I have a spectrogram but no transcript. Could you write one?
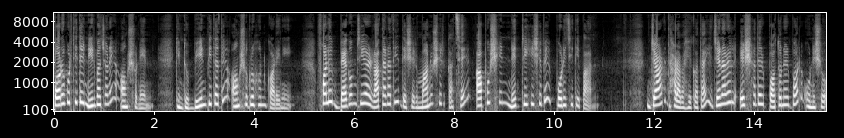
পরবর্তীতে নির্বাচনে অংশ নেন, কিন্তু বিএনপি তাতে অংশগ্রহণ করেনি। ফলে বেগম জিয়া রাতারাতি দেশের মানুষের কাছে আপোষহীন নেত্রী হিসেবে পরিচিতি পান। যার ধারাবাহিকতায় জেনারেল এরশাদের পতনের পর উনিশশো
